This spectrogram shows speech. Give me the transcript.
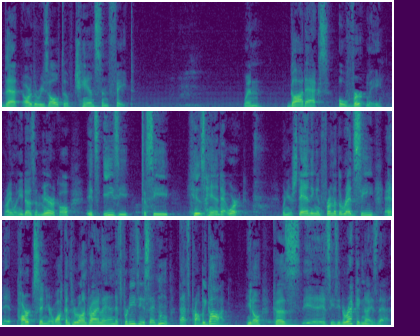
that are the result of chance and fate? When God acts overtly, right, when he does a miracle, it's easy to see his hand at work. When you're standing in front of the Red Sea and it parts and you're walking through on dry land, it's pretty easy to say, hmm, that's probably God, you know, because it's easy to recognize that.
